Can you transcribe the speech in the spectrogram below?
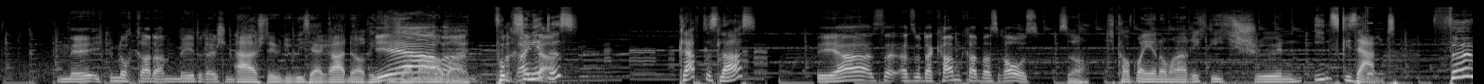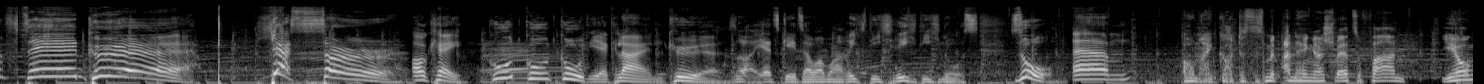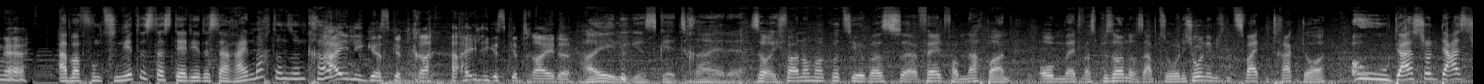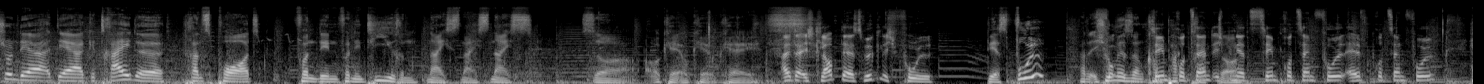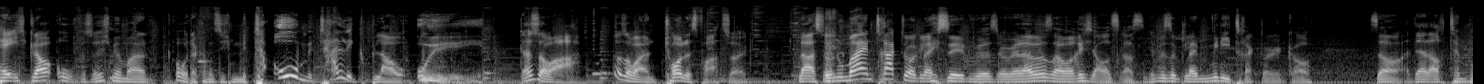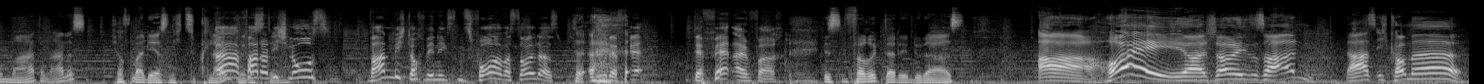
Nee, ich bin doch gerade am Mähdreschen. Ah, stimmt. Du bist ja gerade noch richtig Ja, am Arbeiten. Funktioniert es? Klappt es, Lars? Ja, also da kam gerade was raus. So, ich kauf mal hier nochmal richtig schön insgesamt 15 Kühe. Yes, Sir. Okay, gut, gut, gut, ihr kleinen Kühe. So, jetzt geht's aber mal richtig, richtig los. So, ähm, Oh mein Gott, das ist mit Anhänger schwer zu fahren. Junge. Aber funktioniert es, dass der dir das da reinmacht und so ein Kram? Heiliges, Getre Heiliges Getreide. Heiliges Getreide. So, ich fahre nochmal kurz hier übers äh, Feld vom Nachbarn, um etwas Besonderes abzuholen. Ich hole nämlich einen zweiten Traktor. Oh, da ist schon, da ist schon der, der Getreidetransport von den, von den Tieren. Nice, nice, nice. So, okay, okay, okay. Alter, ich glaube, der ist wirklich full. Der ist full? Warte, ich hole mir so einen 10%, ich bin jetzt 10% full, 11% full. Hey, ich glaube, oh, was soll ich mir mal... Oh, da kann man sich... Meta oh, Metallic Blau. Ui, das ist aber... Das ist aber ein tolles Fahrzeug. Lars, wenn du meinen Traktor gleich sehen wirst, Junge, da wirst du aber richtig ausrasten. Ich habe mir so einen kleinen Mini-Traktor gekauft. So, der hat auch Tempomat und alles. Ich hoffe mal, der ist nicht zu klein. Ah, fahr doch nicht los! Warn mich doch wenigstens vor, was soll das? du, der, fährt, der fährt einfach. Ist ein Verrückter, den du da hast. Ahoi! Ja, schau dir das mal an. Lars, ich komme.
